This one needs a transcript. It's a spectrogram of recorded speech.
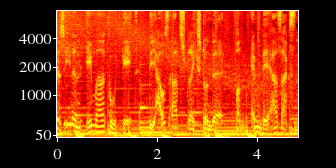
es Ihnen immer gut geht. Die Hausarzt-Sprechstunde von MDR Sachsen.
